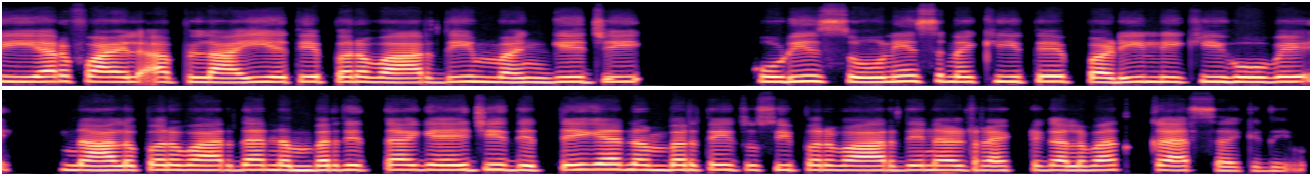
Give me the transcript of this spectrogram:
ਪੀਆਰ ਫਾਈਲ ਅਪਲਾਈ ਹੈ ਤੇ ਪਰਿਵਾਰ ਦੀ ਮੰਗ ਮੰਗੇ ਜੀ। ਕੁੜੀ ਸੋਹਣੀ, ਸੁਨੱਖੀ ਤੇ ਪੜ੍ਹੀ ਲਿਖੀ ਹੋਵੇ, ਨਾਲ ਪਰਿਵਾਰ ਦਾ ਨੰਬਰ ਦਿੱਤਾ ਗਿਆ ਹੈ ਜੀ ਦਿੱਤੇ ਗਏ ਨੰਬਰ ਤੇ ਤੁਸੀਂ ਪਰਿਵਾਰ ਦੇ ਨਾਲ ਡਾਇਰੈਕਟ ਗੱਲਬਾਤ ਕਰ ਸਕਦੇ ਹੋ।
